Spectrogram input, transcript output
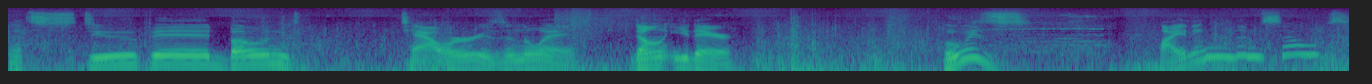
That stupid bone tower is in the way. Don't you dare. Who is fighting themselves?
